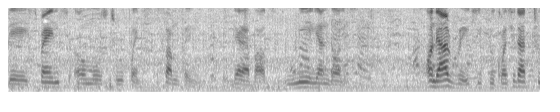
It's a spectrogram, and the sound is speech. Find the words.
they spent almost two point something, there about million dollars. On the average, if you consider 2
